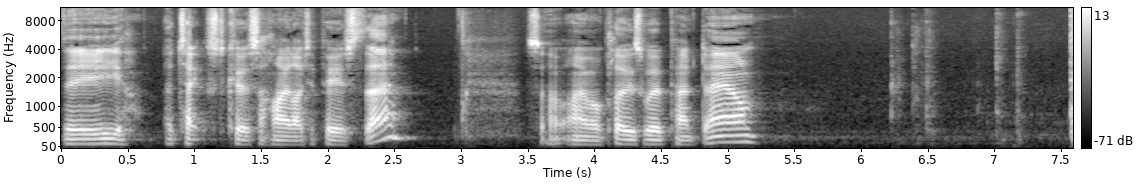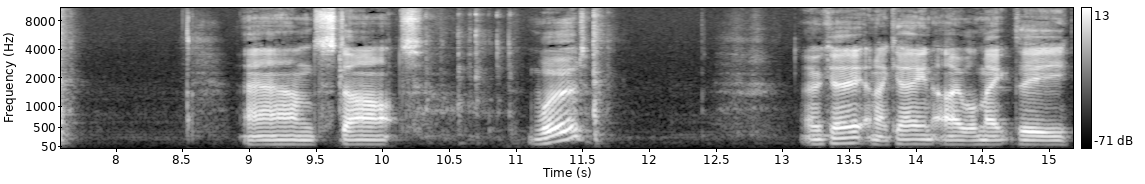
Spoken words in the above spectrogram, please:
the text cursor highlight appears there. So I will close WordPad down and start Word. Okay, and again I will make the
